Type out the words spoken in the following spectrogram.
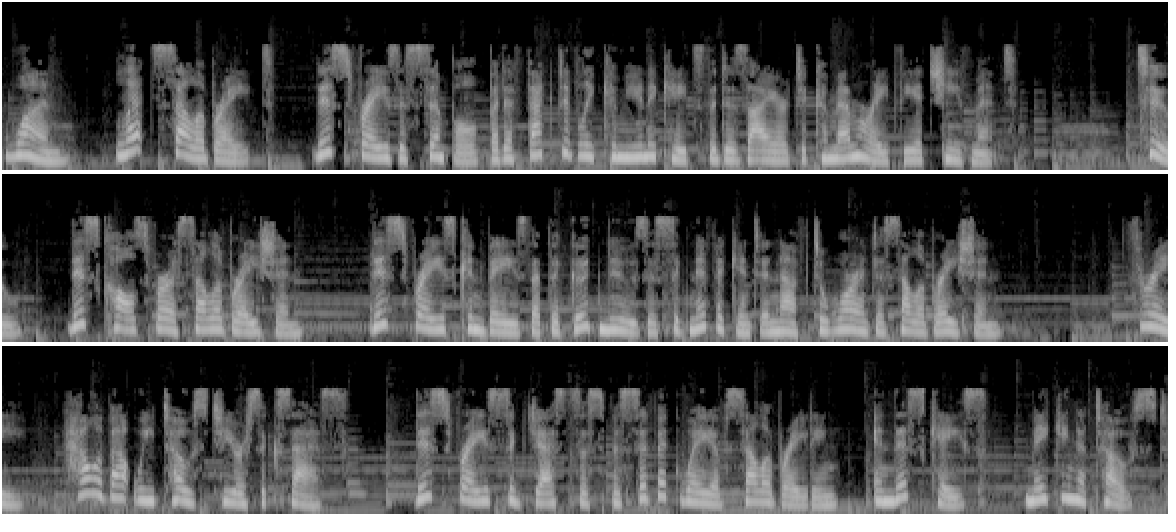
1. Let's celebrate. This phrase is simple but effectively communicates the desire to commemorate the achievement. 2. This calls for a celebration. This phrase conveys that the good news is significant enough to warrant a celebration. 3. How about we toast to your success? This phrase suggests a specific way of celebrating, in this case, making a toast.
